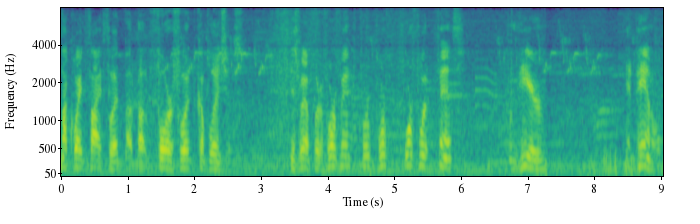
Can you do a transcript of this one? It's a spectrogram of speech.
not quite five foot, but about four foot, a couple inches. This way I put a four foot, four, four, four foot fence from here and panels.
